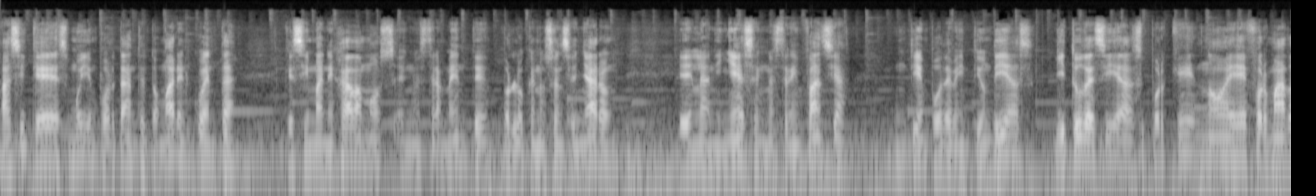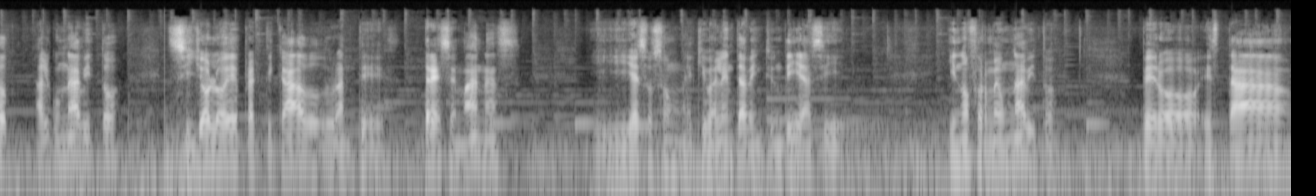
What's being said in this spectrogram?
Así que es muy importante tomar en cuenta que si manejábamos en nuestra mente, por lo que nos enseñaron en la niñez, en nuestra infancia, un tiempo de 21 días, y tú decías, ¿por qué no he formado algún hábito si yo lo he practicado durante tres semanas y esos son equivalentes a 21 días y, no formé un hábito, pero está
